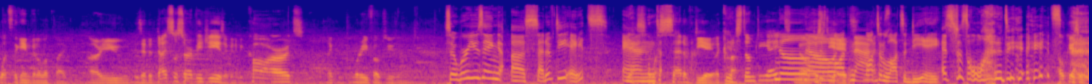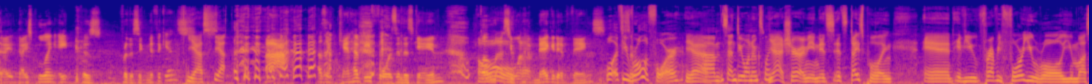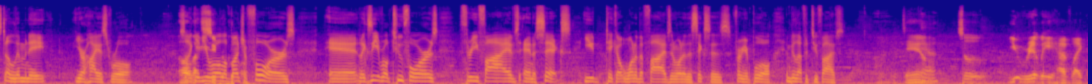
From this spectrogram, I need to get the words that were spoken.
what's the game going to look like? Are you? Is it a diceless RPG? Is it going to be cards? Like, what are you folks using? So we're using a set of D8s. Yes. And Oh, a set of D8, like custom D8s? No, just No, D8s. nah. Lots and lots of D8s. it's just a lot of D8s. Okay, so di- dice pooling eight because for the significance. yes. Yeah. Ah, I was like, can't have D4s in this game unless you Oh. want to have negative things. Well, if you roll a four, Yeah. Um, Sen, do you want to explain? Yeah, sure. I mean, it's it's dice pooling, and if you for every four you roll, you must eliminate your highest roll. So, Oh, like, if you roll super a bunch of fours, and like, say you roll two fours, three fives, and a six, you'd take out one of the fives and one of the sixes from your pool, and be left with two fives. Damn. Yeah. So you really have like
